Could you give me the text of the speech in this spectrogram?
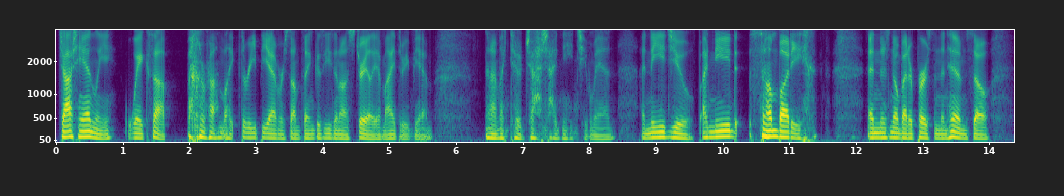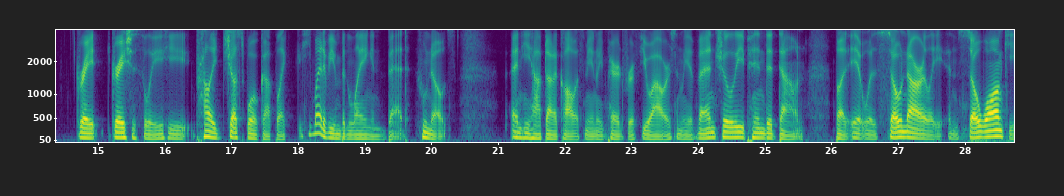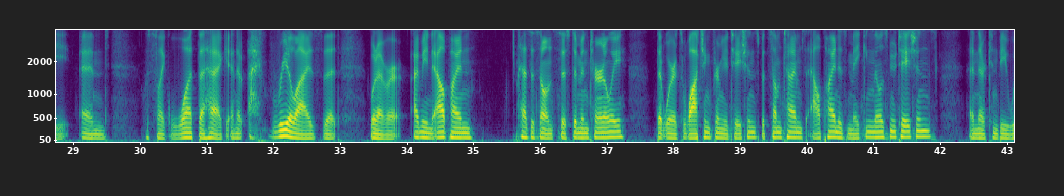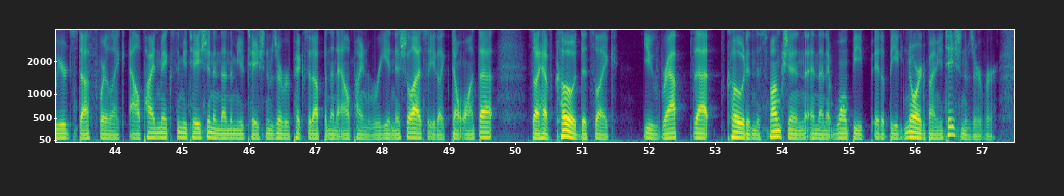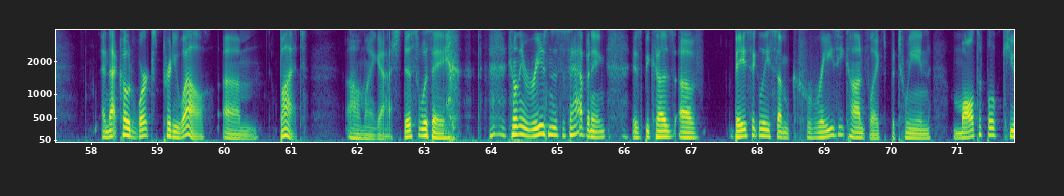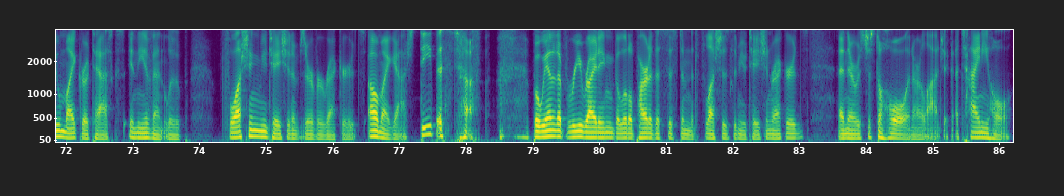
Josh Hanley wakes up around like 3 p.m. or something because he's in Australia, my 3 p.m. And I'm like, dude, Josh, I need you, man. I need you. I need somebody. and there's no better person than him. So great graciously, he probably just woke up. Like he might have even been laying in bed. Who knows? And he hopped on a call with me and we paired for a few hours and we eventually pinned it down. But it was so gnarly and so wonky and was like, what the heck? And it, I realized that whatever. I mean, Alpine has its own system internally that where it's watching for mutations, but sometimes Alpine is making those mutations and there can be weird stuff where like Alpine makes the mutation and then the mutation observer picks it up and then Alpine reinitialize so you like don't want that. So I have code that's like you wrap that code in this function and then it won't be it'll be ignored by mutation observer. And that code works pretty well. Um, but oh my gosh, this was a the only reason this is happening is because of basically some crazy conflict between multiple queue microtasks in the event loop, flushing mutation observer records. Oh my gosh, deepest stuff. but we ended up rewriting the little part of the system that flushes the mutation records, and there was just a hole in our logic, a tiny hole.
